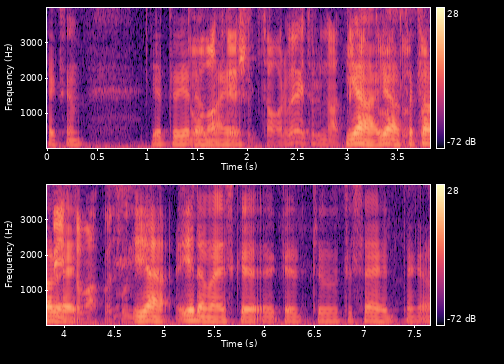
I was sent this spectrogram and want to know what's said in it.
Teiksim, ja tu iedomājies, ka caurvēju tur runāt, jā, to, jā, to, caurvēju. Jā, iedomājies, ka, ka tu, tu sēdi kā,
